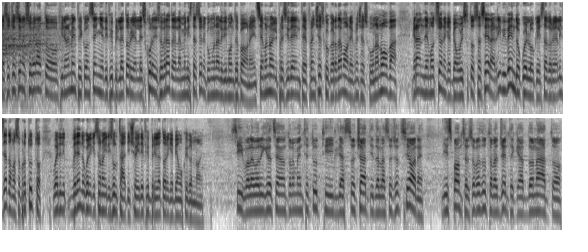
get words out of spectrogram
L'associazione Soverato finalmente consegna i defibrillatori alle scuole di Soverato e all'amministrazione comunale di Montepone. Insieme a noi il presidente Francesco Cardamone. Francesco, una nuova grande emozione che abbiamo vissuto stasera, rivivendo quello che è stato realizzato, ma soprattutto vedendo quelli che sono i risultati, cioè i defibrillatori che abbiamo qui con noi. Sì, volevo ringraziare naturalmente tutti gli associati dell'associazione, gli sponsor, soprattutto la gente che ha donato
